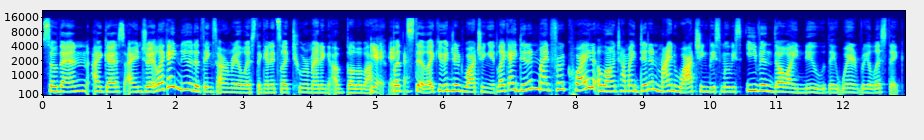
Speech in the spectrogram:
so then I guess I enjoyed like I knew that things aren't realistic and it's like too romantic, uh, blah blah blah. Yeah, yeah, but yeah. still, like you enjoyed watching it. Like I didn't mind for quite a long time. I didn't mind watching these movies, even though I knew they weren't realistic.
